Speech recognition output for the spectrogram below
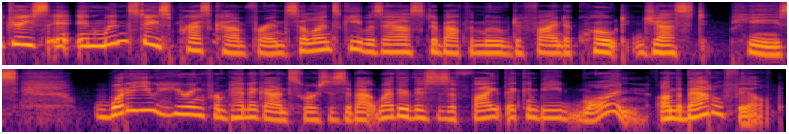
Idrees, in Wednesday's press conference, Zelensky was asked about the move to find a quote, just peace. What are you hearing from Pentagon sources about whether this is a fight that can be won on the battlefield?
